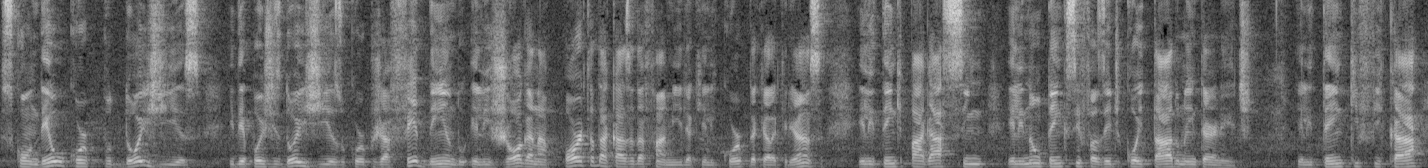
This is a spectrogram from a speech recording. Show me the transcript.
escondeu o corpo por dois dias e depois de dois dias o corpo já fedendo, ele joga na porta da casa da família aquele corpo daquela criança, ele tem que pagar sim, ele não tem que se fazer de coitado na internet. Ele tem que ficar.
